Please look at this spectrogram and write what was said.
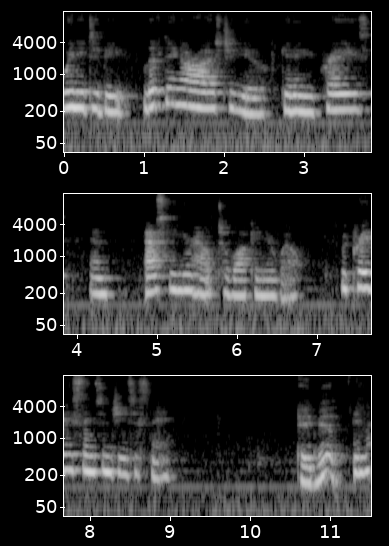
we need to be lifting our eyes to you, giving you praise, and asking your help to walk in your will. We pray these things in Jesus' name. Amen. Amen.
